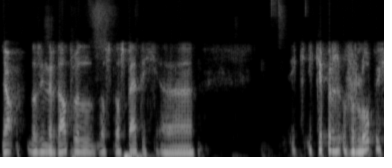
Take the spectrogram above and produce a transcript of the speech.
Ja, dat is inderdaad wel dat is, dat is spijtig. Eh, ik, ik heb er voorlopig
